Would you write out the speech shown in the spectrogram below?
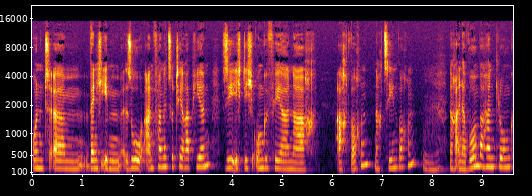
Und ähm, wenn ich eben so anfange zu therapieren, sehe ich dich ungefähr nach acht Wochen, nach zehn Wochen. Mhm. Nach einer Wurmbehandlung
